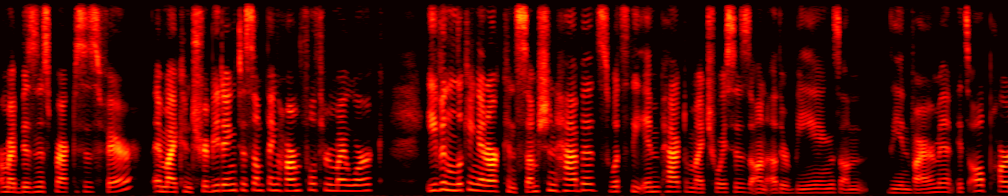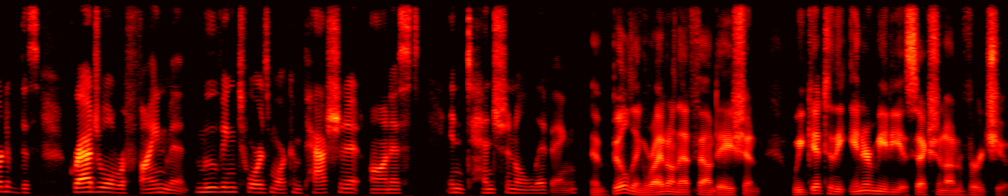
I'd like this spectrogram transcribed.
Are my business practices fair? Am I contributing to something harmful through my work? Even looking at our consumption habits, what's the impact of my choices on other beings, on the environment? It's all part of this gradual refinement, moving towards more compassionate, honest, intentional living. And building right on that foundation, we get to the intermediate section on virtue.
